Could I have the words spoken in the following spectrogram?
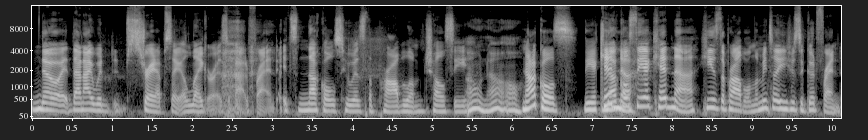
no, then I would straight up say Allegra is a bad friend. It's Knuckles who is the problem. Chelsea. Oh no. Knuckles, the echidna. Knuckles the echidna. He's the problem. Let me tell you who's a good friend.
